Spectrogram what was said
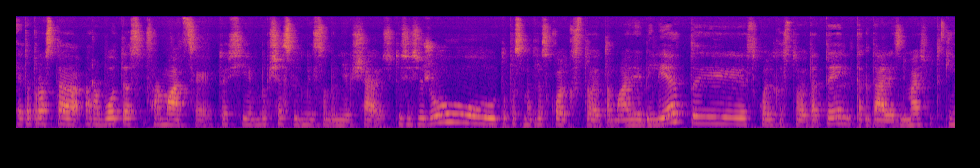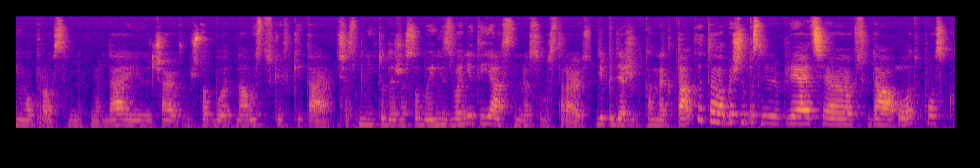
Это просто работа с информацией. То есть я вообще с людьми особо не общаюсь. То есть я сижу, тупо смотрю, сколько стоят там авиабилеты, сколько стоит отель и так далее. Занимаюсь вот такими вопросами, например, да, и изучаю там, что будет на выставке в Китае. Сейчас мне никто даже особо и не звонит, и я с ними особо стараюсь не поддерживать коннект. Так это обычно после мероприятия всегда отпуск,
